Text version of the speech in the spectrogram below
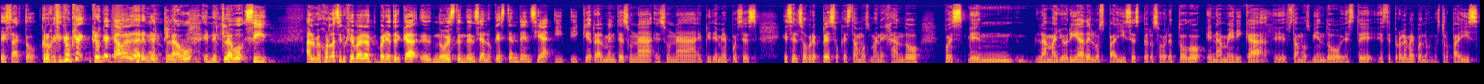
Exacto. Creo que, creo que, creo que acaba de dar en el clavo, en el clavo, sí. A lo mejor la cirugía bariátrica eh, no es tendencia, lo que es tendencia y, que realmente es una, es una epidemia, pues es, es el sobrepeso que estamos manejando pues en la mayoría de los países, pero sobre todo en América eh, estamos viendo este, este problema y bueno, nuestro país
